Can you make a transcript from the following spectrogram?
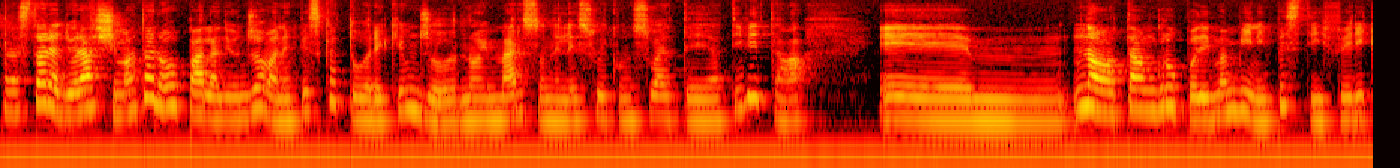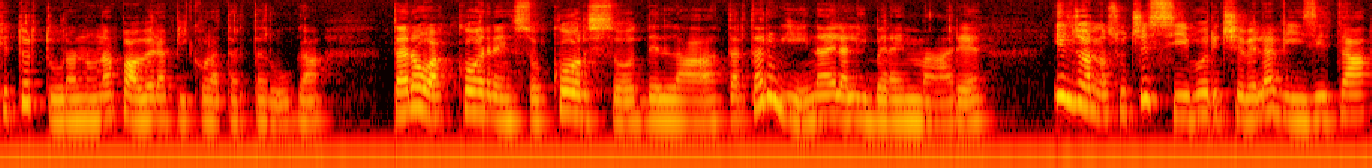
La storia di Urashi Mataro parla di un giovane pescatore che un giorno, immerso nelle sue consuete attività, eh, nota un gruppo di bambini pestiferi che torturano una povera piccola tartaruga. Taro accorre in soccorso della tartarughina e la libera in mare. Il giorno successivo riceve la visita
